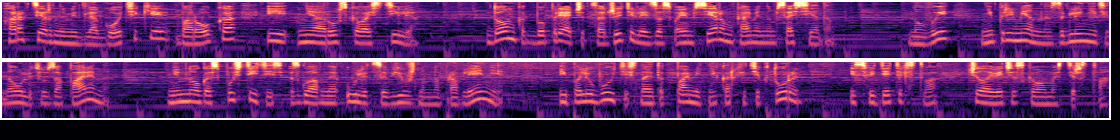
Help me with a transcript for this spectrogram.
характерными для готики, барокко и неорусского стиля – Дом как бы прячется от жителей за своим серым каменным соседом. Но вы непременно загляните на улицу Запарина, Немного спуститесь с главной улицы в южном направлении и полюбуйтесь на этот памятник архитектуры и свидетельство человеческого мастерства.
